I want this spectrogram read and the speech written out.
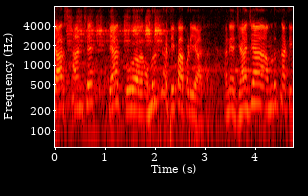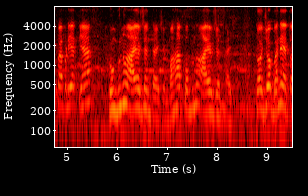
ચાર સ્થાન છે, ત્યાં અમૃતના ટીપા પડ્યા હતા. અને જ્યાં જ્યાં અમૃતના ટીપા પડ્યા, ત્યાં કુંભનું આયોજન થાય છે, મહાકુંભનું આયોજન થાય છે. તો જો બને, તો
